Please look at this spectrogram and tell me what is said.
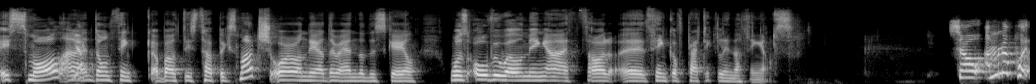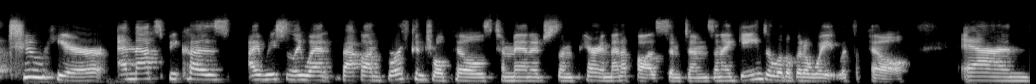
is small. And yep. I don't think about these topics much. Or on the other end of the scale, was overwhelming, and I thought uh, think of practically nothing else. So I'm going to put two here, and that's because I recently went back on birth control pills to manage some perimenopause symptoms, and I gained a little bit of weight with the pill. And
